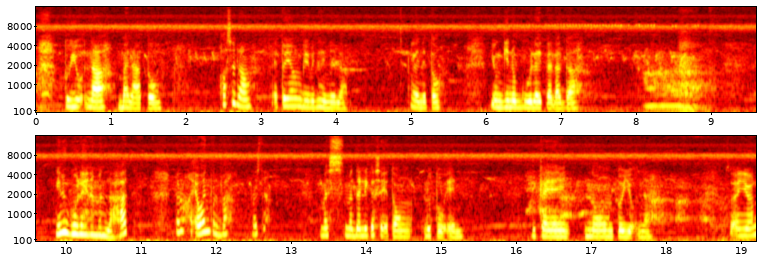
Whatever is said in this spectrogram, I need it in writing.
tuyo na balatong. Kaso lang, ito yung bibilhin nila. Ganito. Yung ginugulay talaga. Ginugulay naman lahat. Pero ewan ko ba? Basta. Mas madali kasi itong lutuin. Di kaya nung tuyo na. So, ayun.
